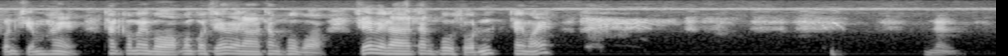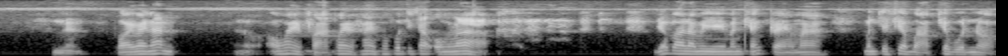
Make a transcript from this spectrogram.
สนเข็มให้ ท่านก็ไม่บอกมันก็เสียเวลาทั้งผู้บอก เสียเวลาทั้งผู้สนใช่ไหมนั่นนั่นปล่อยไว้นั่นเอาไว้ฝากไว้ให้พระพุทธเจ้าองค์ล่าเดี๋ยวบารมีมันแข็งแกร่งมา มันจะเชื่อบาปเชื่อบุญหรอก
